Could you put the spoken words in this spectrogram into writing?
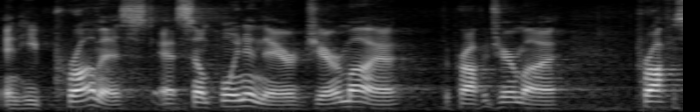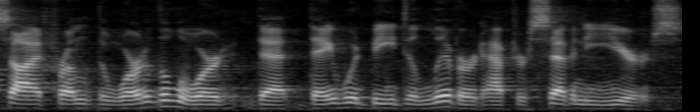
And he promised at some point in there, Jeremiah, the prophet Jeremiah, prophesied from the word of the Lord that they would be delivered after 70 years.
